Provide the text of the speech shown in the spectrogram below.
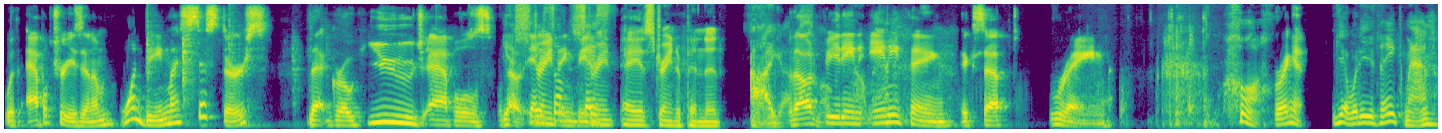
with apple trees in them. One being my sister's that grow huge apples without say anything being Strain, A is strain dependent. I got without feeding now, anything except rain. Huh? Bring it. Yeah. What do you think, man?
